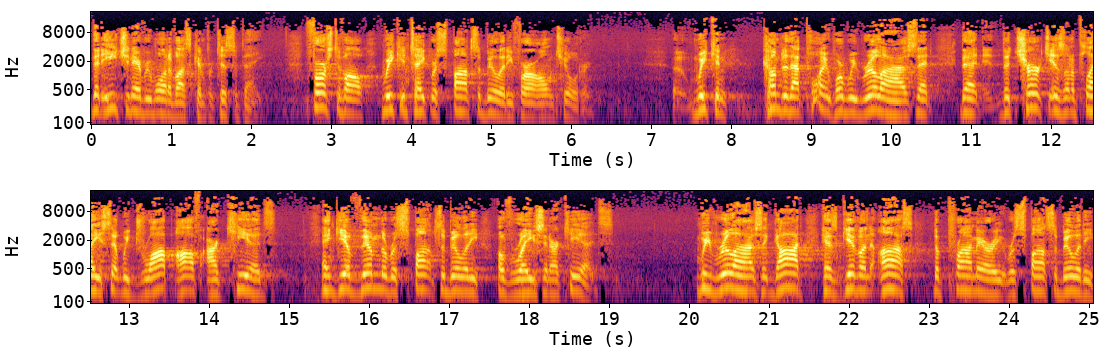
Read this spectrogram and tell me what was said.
that each and every one of us can participate. First of all, we can take responsibility for our own children. We can come to that point where we realize that, that the church isn't a place that we drop off our kids and give them the responsibility of raising our kids. We realize that God has given us the primary responsibility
